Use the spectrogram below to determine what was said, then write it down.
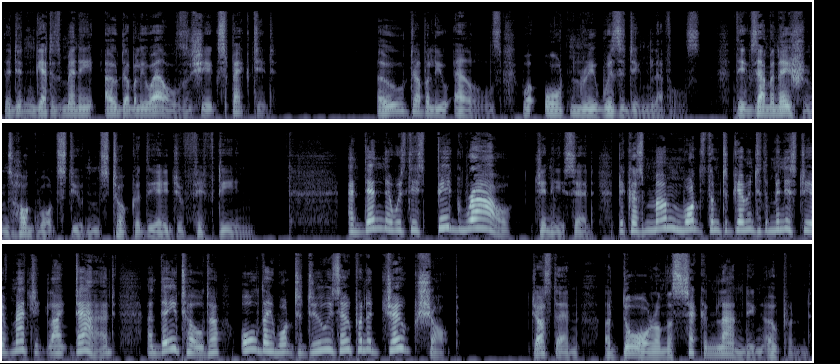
They didn't get as many OWLs as she expected. OWLs were ordinary wizarding levels, the examinations Hogwarts students took at the age of fifteen. And then there was this big row Ginny said, because Mum wants them to go into the Ministry of Magic like Dad, and they told her all they want to do is open a joke shop. Just then a door on the second landing opened,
